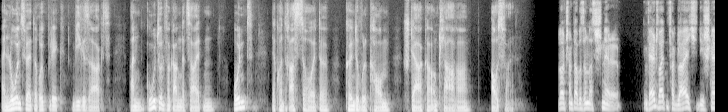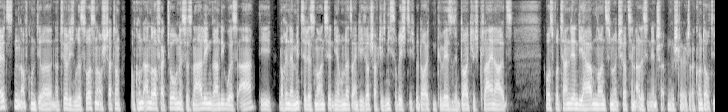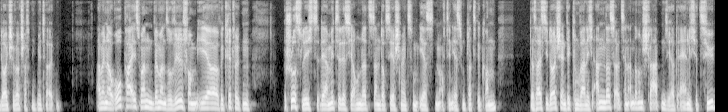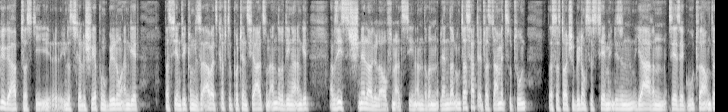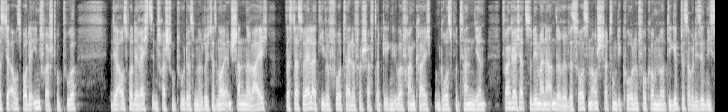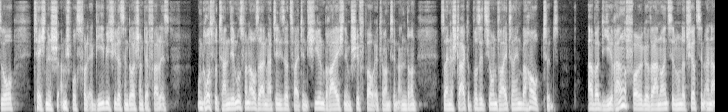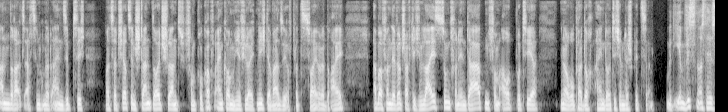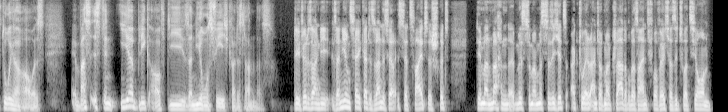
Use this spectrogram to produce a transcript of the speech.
Ein lohnenswerter Rückblick, wie gesagt, an gute und vergangene Zeiten und der Kontrast zu heute könnte wohl kaum stärker und klarer ausfallen. Deutschland war besonders schnell. Im weltweiten Vergleich die schnellsten aufgrund ihrer natürlichen Ressourcenausstattung. Aufgrund anderer Faktoren ist es naheliegend, waren die USA, die noch in der Mitte des 19. Jahrhunderts eigentlich wirtschaftlich nicht so richtig bedeutend gewesen sind, deutlich kleiner als Großbritannien. Die haben 1914 alles in den Schatten gestellt. Da konnte auch die deutsche Wirtschaft nicht mithalten. Aber in Europa ist man, wenn man so will, vom eher bekrittelten Schlusslicht der Mitte des Jahrhunderts dann doch sehr schnell zum ersten, auf den ersten Platz gekommen. Das heißt, die deutsche Entwicklung war nicht anders als in anderen Staaten. Sie hat ähnliche Züge gehabt, was die äh, industrielle Schwerpunktbildung angeht, was die Entwicklung des Arbeitskräftepotenzials und andere Dinge angeht. Aber sie ist schneller gelaufen als die in anderen Ländern. Und das hat etwas damit zu tun, dass das deutsche Bildungssystem in diesen Jahren sehr, sehr gut war und dass der Ausbau der Infrastruktur, der Ausbau der Rechtsinfrastruktur, das durch das neu entstandene Reich dass das relative Vorteile verschafft hat gegenüber Frankreich und Großbritannien. Frankreich hat zudem eine andere Ressourcenausstattung. Die Kohlevorkommen dort, die gibt es, aber die sind nicht so technisch anspruchsvoll ergiebig, wie das in Deutschland der Fall ist. Und Großbritannien, muss man auch sagen, hat in dieser Zeit in vielen Bereichen, im Schiffbau etwa und in anderen, seine starke Position weiterhin behauptet. Aber die Rangfolge war 1914 eine andere als 1871. 1914 stand Deutschland vom Pro-Kopf-Einkommen hier vielleicht nicht, da waren sie auf Platz zwei oder drei, aber von der wirtschaftlichen Leistung, von den Daten, vom Output her in Europa doch eindeutig an der Spitze. Mit Ihrem Wissen aus der Historie heraus, was ist denn Ihr Blick auf die Sanierungsfähigkeit des Landes? Ich würde sagen, die Sanierungsfähigkeit des Landes ist der zweite Schritt, den man machen müsste. Man müsste sich jetzt aktuell einfach mal klar darüber sein, vor welcher Situation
